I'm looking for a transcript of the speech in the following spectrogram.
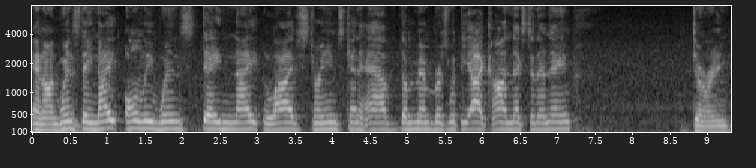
And on Wednesday night, only Wednesday night live streams can have the members with the icon next to their name during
